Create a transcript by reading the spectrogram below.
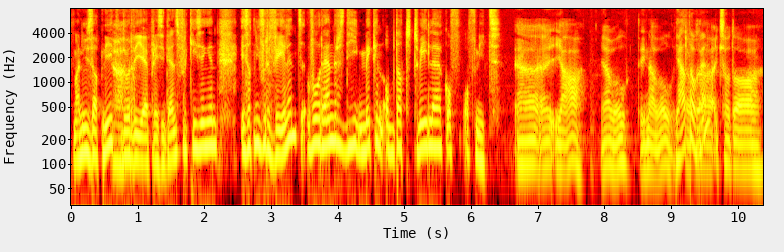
Maar nu is dat niet ja. door die uh, presidentsverkiezingen. Is dat nu vervelend voor renners die mikken op dat tweeluik of, of niet? ja, jawel. Ik denk dat wel. Ja, ik toch? Dat, hè? Ik zou dat...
